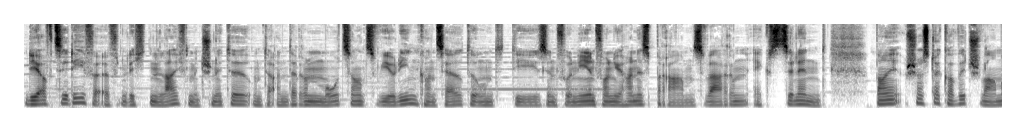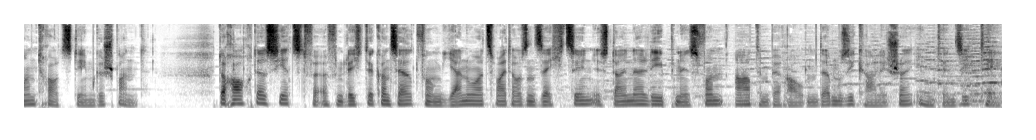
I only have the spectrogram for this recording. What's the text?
Die auf CD veröffentlichten Live-Mitschnitte, unter anderem Mozarts Violinkonzerte und die Sinfonien von Johannes Brahms, waren exzellent. Bei Schostakowitsch war man trotzdem gespannt. Doch auch das jetzt veröffentlichte Konzert vom Januar 2016 ist ein Erlebnis von atemberaubender musikalischer Intensität.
